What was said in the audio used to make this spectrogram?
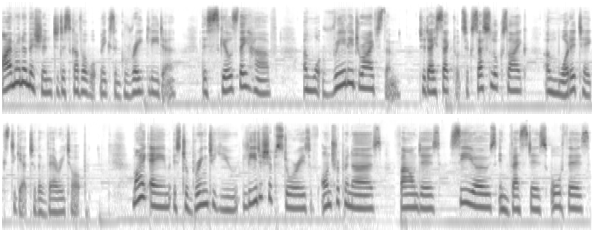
I'm on a mission to discover what makes a great leader, the skills they have, and what really drives them, to dissect what success looks like and what it takes to get to the very top. My aim is to bring to you leadership stories of entrepreneurs, founders, CEOs, investors, authors,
